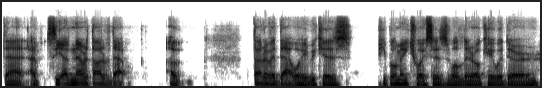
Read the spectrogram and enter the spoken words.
That I see. I've never thought of that. I've thought of it that way because people make choices. Well, they're okay with their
